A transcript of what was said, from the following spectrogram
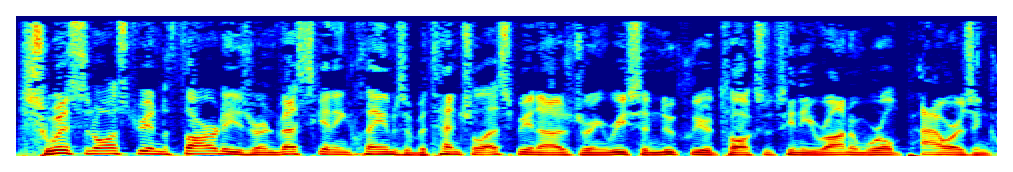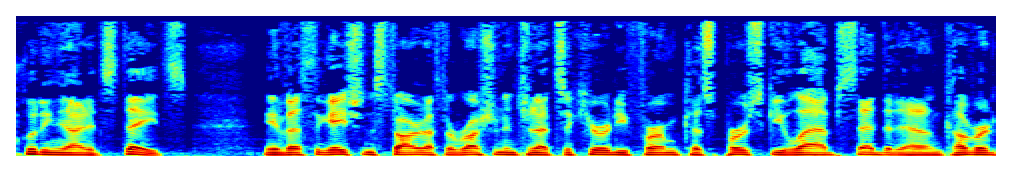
Swiss and Austrian authorities are investigating claims of potential espionage during recent nuclear talks between Iran and world powers, including the United States. The investigation started after Russian internet security firm Kaspersky Labs said that it had uncovered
